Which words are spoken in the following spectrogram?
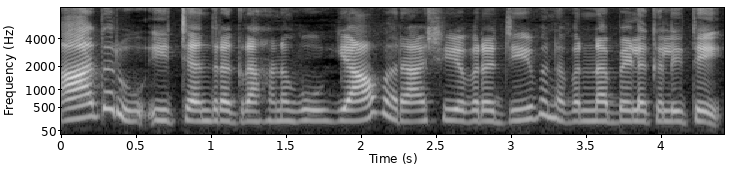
ಆದರೂ ಈ ಚಂದ್ರಗ್ರಹಣವು ಯಾವ ರಾಶಿಯವರ ಜೀವನವನ್ನು ಬೆಳಗಲಿದೆ?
